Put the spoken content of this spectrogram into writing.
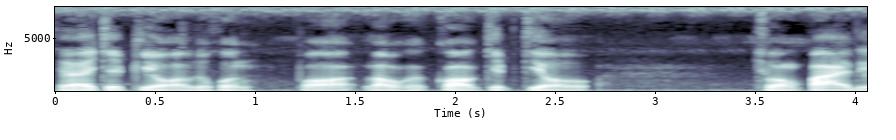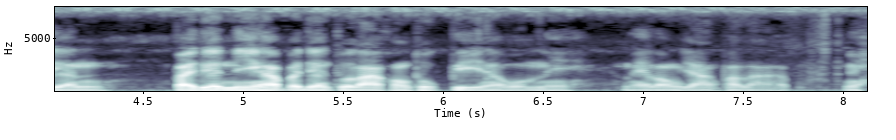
จะได้เก็บเกี่ยวครับทุกคนเพราะเราก็เก็บเกี่ยวช่วงปลายเดือนปลายเดือนนี้ครับปลายเดือนตุลาของทุกปีนะครับผมนี่ในรองยางพาราครับนี่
